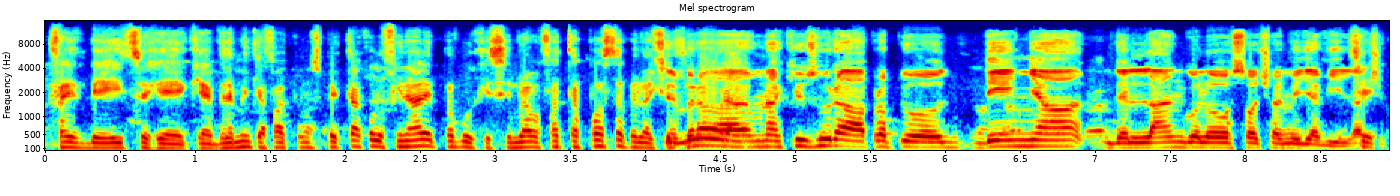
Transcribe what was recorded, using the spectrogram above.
Five Bates che, che, veramente ha fatto uno spettacolo finale proprio che sembrava fatto apposta per la chiusura. Sembra una chiusura proprio degna dell'angolo social media village. Sì.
